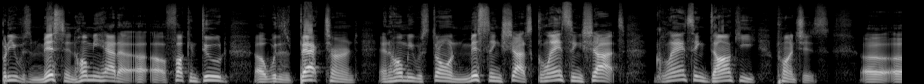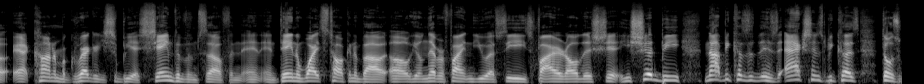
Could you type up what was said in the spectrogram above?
But he was missing. Homie had a, a, a fucking dude uh, with his back turned, and homie was throwing missing shots, glancing shots, glancing donkey punches uh, uh, at Conor McGregor. He should be ashamed of himself. And, and, and Dana White's talking about, oh, he'll never fight in the UFC. He's fired all this shit. He should be, not because of his actions, because those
